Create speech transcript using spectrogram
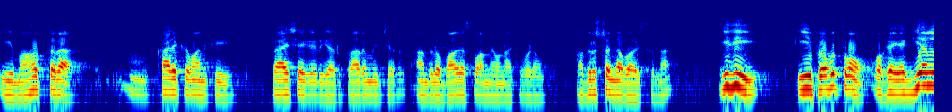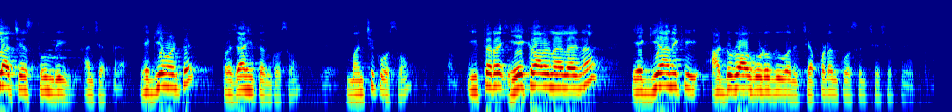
ఈ మహోత్తర కార్యక్రమానికి రాజశేఖర్ గారు ప్రారంభించారు. అందులో భాగస్వామ్యం నాకు ఇవ్వడం అదృష్టంగా భావిస్తున్నా. ఇది ఈ ప్రభుత్వం ఒక యజ్ఞంలా చేస్తుంది అని చెప్పా. యజ్ఞం అంటే ప్రజాహితం కోసం మంచి కోసం ఇతర ఏ కారణాలైనా యజ్ఞానికి అడ్డు రాకూడదు అని చెప్పడం కోసం చేసే ప్రయత్నం.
